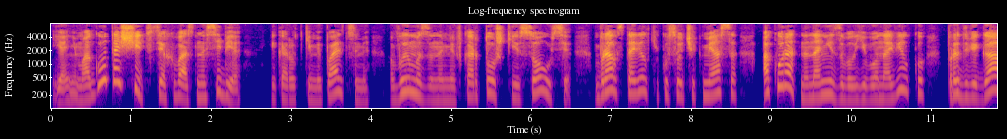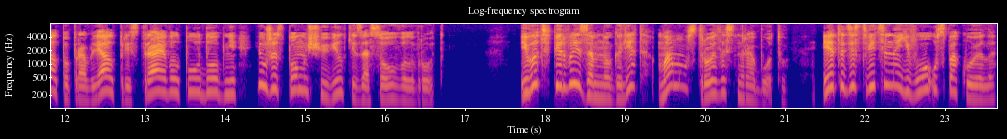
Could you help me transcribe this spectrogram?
«Я не могу тащить всех вас на себе», и короткими пальцами, вымазанными в картошке и соусе, брал с тарелки кусочек мяса, аккуратно нанизывал его на вилку, продвигал, поправлял, пристраивал поудобнее и уже с помощью вилки засовывал в рот. И вот впервые за много лет мама устроилась на работу. И это действительно его успокоило.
